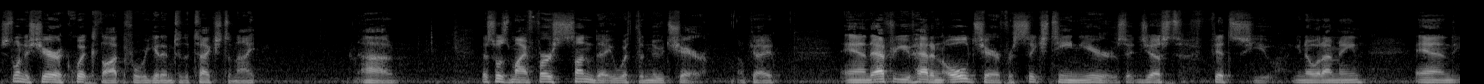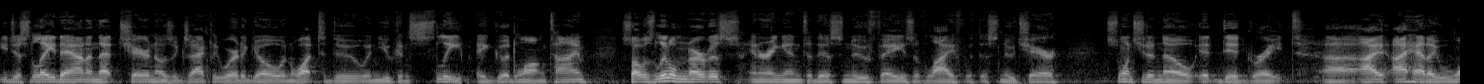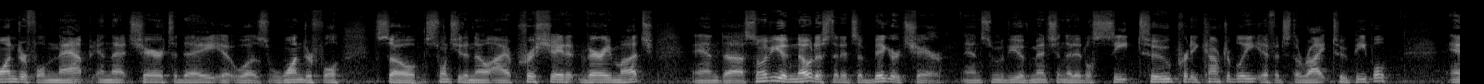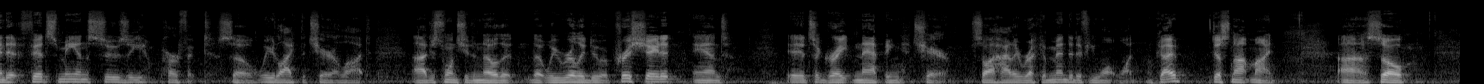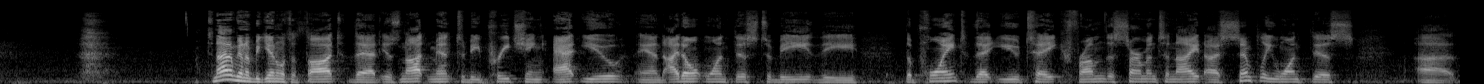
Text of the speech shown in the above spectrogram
Just wanted to share a quick thought before we get into the text tonight. Uh, this was my first Sunday with the new chair, okay? And after you've had an old chair for 16 years, it just fits you. You know what I mean? And you just lay down, and that chair knows exactly where to go and what to do, and you can sleep a good long time. So I was a little nervous entering into this new phase of life with this new chair. Just want you to know it did great. Uh, I, I had a wonderful nap in that chair today. It was wonderful. So just want you to know I appreciate it very much. And uh, some of you have noticed that it's a bigger chair, and some of you have mentioned that it'll seat two pretty comfortably if it's the right two people. And it fits me and Susie perfect. So we like the chair a lot. I just want you to know that, that we really do appreciate it, and it's a great napping chair. So I highly recommend it if you want one, okay? Just not mine. Uh, so tonight I'm going to begin with a thought that is not meant to be preaching at you, and I don't want this to be the the point that you take from the sermon tonight. I simply want this uh,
